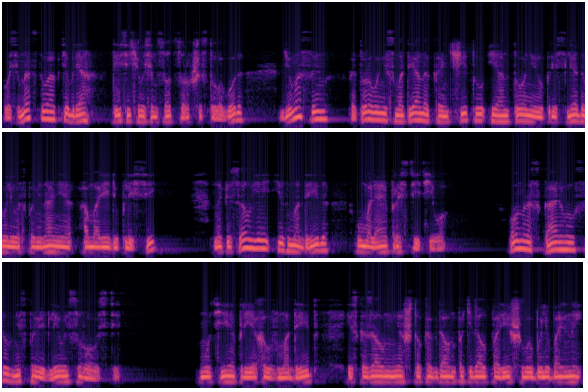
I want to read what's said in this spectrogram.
18 октября 1846 года Дюма сын, которого, несмотря на Кончиту и Антонию, преследовали воспоминания о Маре Дюплеси, написал ей из Мадрида, умоляя простить его. Он раскаивался в несправедливой суровости. Мутье приехал в Мадрид и сказал мне, что когда он покидал Париж, вы были больны.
